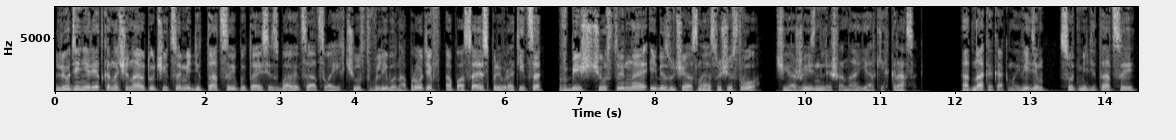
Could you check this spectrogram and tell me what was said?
Люди нередко начинают учиться медитации, пытаясь избавиться от своих чувств, либо, напротив, опасаясь превратиться в бесчувственное и безучастное существо, чья жизнь лишена ярких красок. Однако, как мы видим, суть медитации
